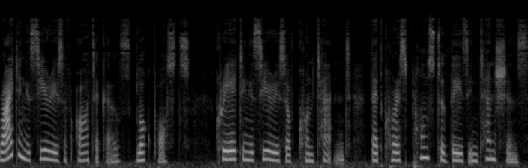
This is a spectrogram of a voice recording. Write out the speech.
Writing a series of articles, blog posts, creating a series of content that corresponds to these intentions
